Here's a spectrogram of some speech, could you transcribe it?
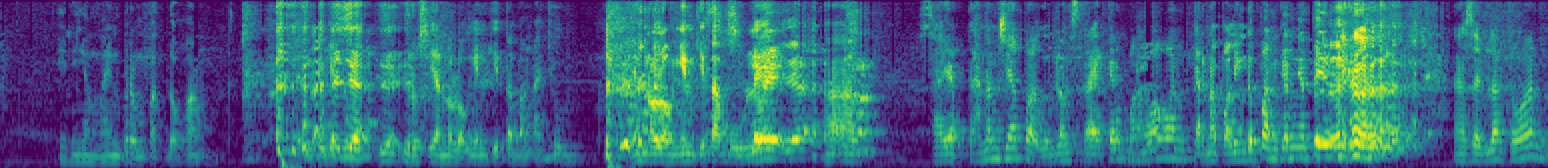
Ini yang main berempat doang. Gitu. Iya, iya, iya. Terus yang nolongin kita bang Ajun, yang nolongin kita bule. Bule, ya. Heeh. Sayap kanan siapa? Gue bilang striker Bang Wawan karena paling depan kan nyetir. nah saya bilang kawan,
